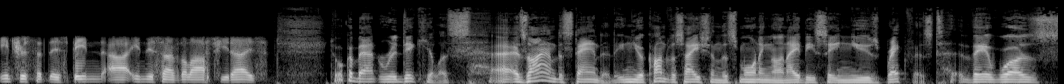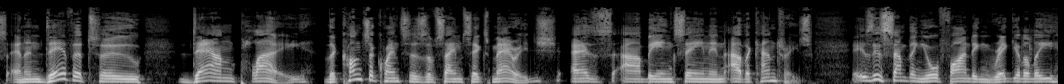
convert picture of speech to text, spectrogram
interest that there's been uh, in this over the last few days. Talk about ridiculous. Uh, as I understand it, in your conversation this morning on ABC News Breakfast, there was an endeavour to downplay the consequences of same-sex marriage as are being seen in other countries. Is this something you're finding regularly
